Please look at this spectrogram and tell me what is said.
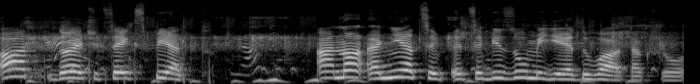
А, до речі, це. А, ну, а ні, це, це безуміє 2, так що.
